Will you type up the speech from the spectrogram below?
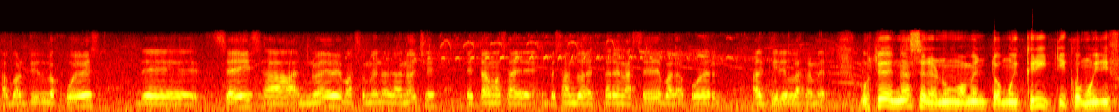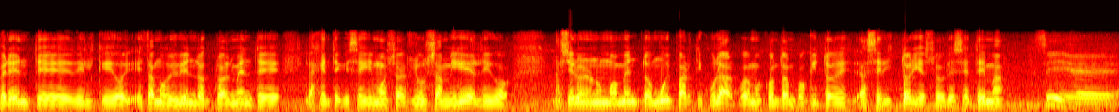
a partir de los jueves de 6 a 9 más o menos de la noche, estamos eh, empezando a estar en la sede para poder adquirir las remeras. Ustedes nacen en un momento muy crítico, muy diferente del que hoy estamos viviendo actualmente la gente que seguimos al Club San Miguel, digo, nacieron en un momento muy particular, ¿podemos contar un poquito de hacer historia sobre ese tema? Sí, eh,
